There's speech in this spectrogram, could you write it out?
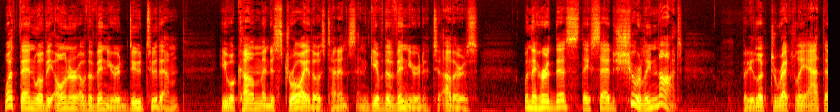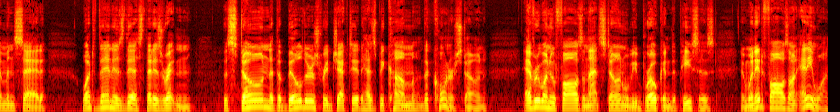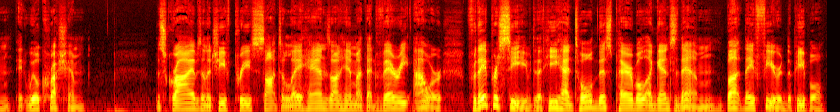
What then will the owner of the vineyard do to them? He will come and destroy those tenants and give the vineyard to others. When they heard this, they said, Surely not. But he looked directly at them and said, What then is this that is written? The stone that the builders rejected has become the cornerstone. Everyone who falls on that stone will be broken to pieces, and when it falls on anyone, it will crush him. The scribes and the chief priests sought to lay hands on him at that very hour, for they perceived that he had told this parable against them, but they feared the people.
